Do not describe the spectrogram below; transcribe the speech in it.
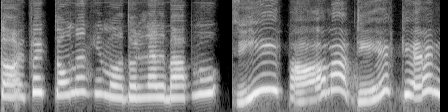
দরকার তোমাকে মদনলাল বাবু। জি আমাকে কেন?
